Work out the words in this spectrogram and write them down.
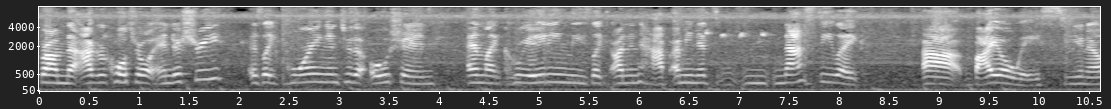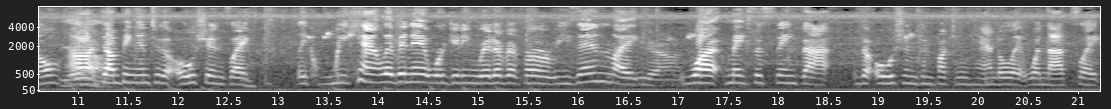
from the agricultural industry is like pouring into the ocean and like creating these like uninhabit. I mean, it's nasty like uh, bio waste. You know, Yeah. uh, dumping into the oceans like. Like we can't live in it. We're getting rid of it for a reason. Like Yeah. what makes us think that the ocean can fucking handle it when that's like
